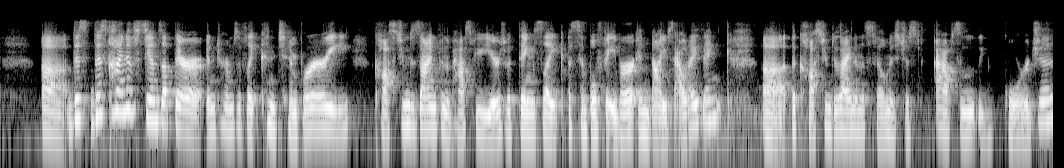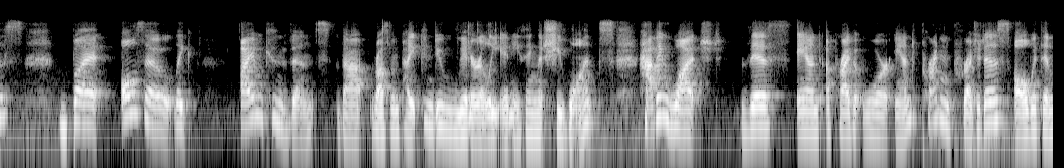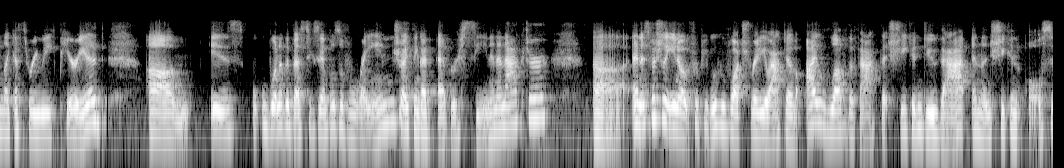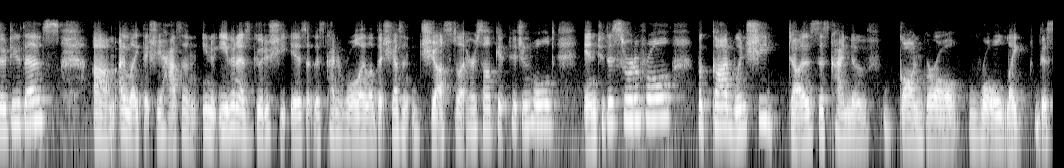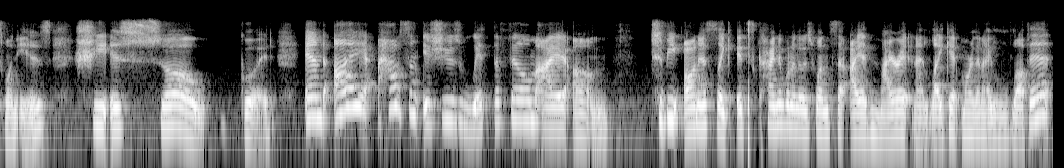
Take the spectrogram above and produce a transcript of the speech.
uh, this this kind of stands up there in terms of like contemporary costume design from the past few years with things like a simple favor and knives out i think. Uh, the costume design in this film is just absolutely gorgeous. But also like i am convinced that rosamund pike can do literally anything that she wants. Having watched this and a private war and pride and prejudice all within like a three week period um, is one of the best examples of range I think I've ever seen in an actor. Uh, and especially, you know, for people who've watched Radioactive, I love the fact that she can do that and then she can also do this. Um, I like that she hasn't, you know, even as good as she is at this kind of role, I love that she hasn't just let herself get pigeonholed into this sort of role. But God, when she does this kind of gone girl role like this one is, she is so good. And I have some issues with the film. I um to be honest, like it's kind of one of those ones that I admire it and I like it more than I love it.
